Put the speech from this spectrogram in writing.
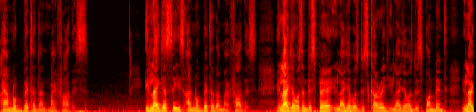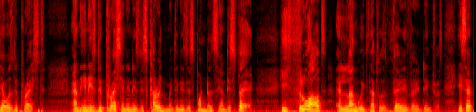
I am not better than my fathers. Elijah says, I'm not better than my fathers. Elijah was in despair. Elijah was discouraged. Elijah was despondent. Elijah was depressed. And in his depression, in his discouragement, in his despondency and despair, he threw out a language that was very, very dangerous. He said,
